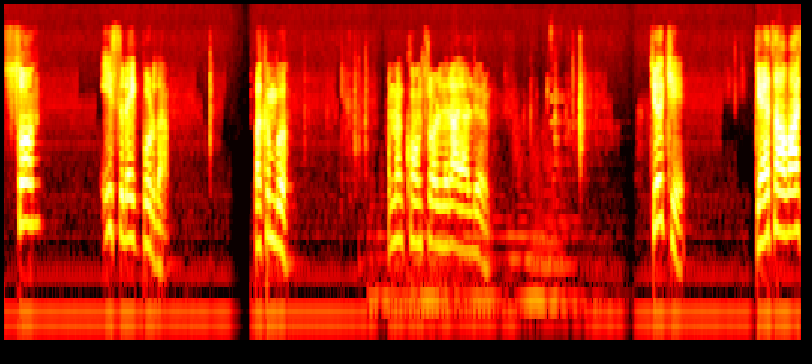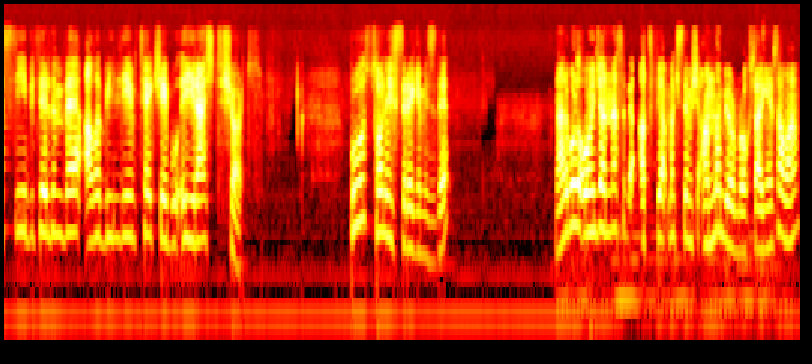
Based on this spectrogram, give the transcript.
Son Easter egg burada. Bakın bu. Hemen kontrolleri ayarlıyorum. Diyor ki GTA Vice City'yi bitirdim ve alabildiğim tek şey bu iğrenç tişört. Bu son easter egg'imizdi. Yani burada oyuncular nasıl bir atıf yapmak istemiş anlamıyorum Rockstar Games ama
